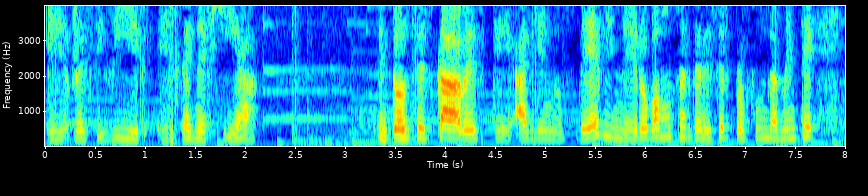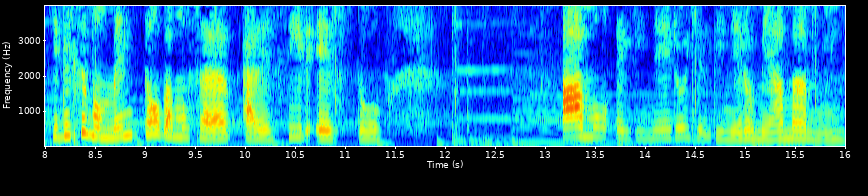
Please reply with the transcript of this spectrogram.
eh, recibir esta energía. Entonces cada vez que alguien nos dé dinero vamos a agradecer profundamente y en ese momento vamos a, a decir esto, amo el dinero y el dinero me ama a mí.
